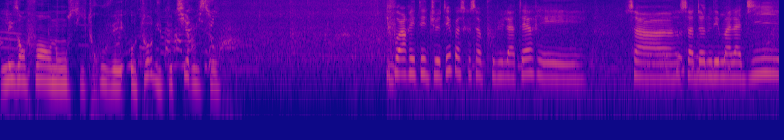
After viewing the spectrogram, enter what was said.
Les enfants en ont aussi trouvé autour du petit ruisseau. Il faut arrêter de jeter parce que ça pollue la terre et ça, ça donne des maladies.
